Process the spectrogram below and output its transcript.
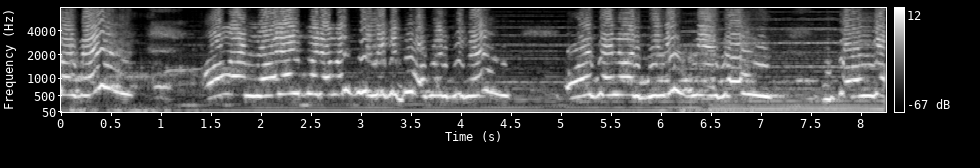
করবেন আমার লড়াই পর আমার ছেলেকে খবর দিবেন ও যেন ওর জিনিস নিয়ে যায় সঙ্গে আমার লাশটাও যেন নিয়ে যায়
